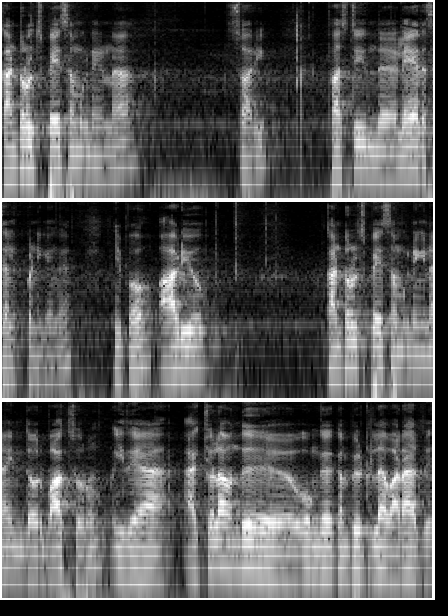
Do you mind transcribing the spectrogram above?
கண்ட்ரோல் ஸ்பேஸ் அமுக்குனீங்கன்னா சாரி ஃபஸ்ட்டு இந்த லேயரை செலக்ட் பண்ணிக்கோங்க. இப்போது ஆடியோ கண்ட்ரோல் ஸ்பேஸ் அமுக்குனீங்கன்னா இந்த ஒரு பாக்ஸ் வரும். இது ஆக்சுவலாக வந்து உங்கள் கம்ப்யூட்டரில் வராது.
